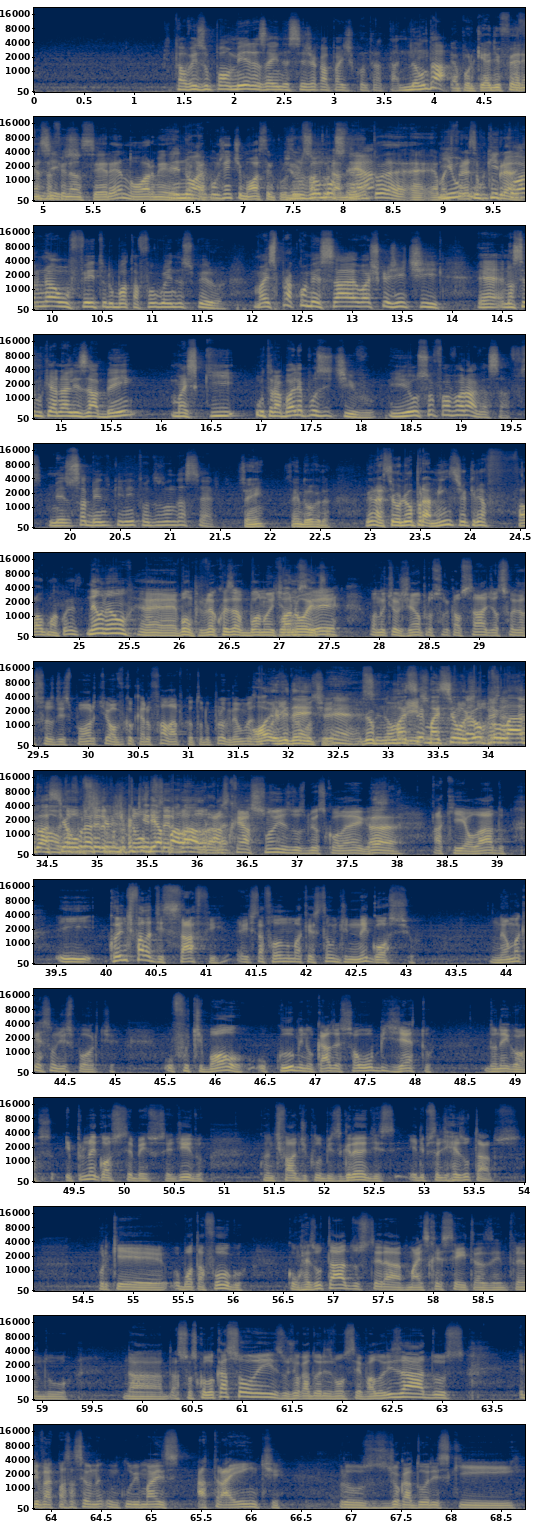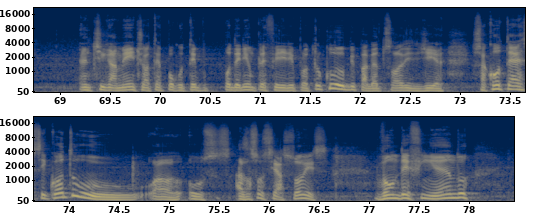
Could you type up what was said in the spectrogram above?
talvez o Palmeiras ainda seja capaz de contratar. Não dá. É porque a diferença financeira é enorme. enorme. Daqui a pouco a gente mostra, inclusive, o faturamento é, é, uma diferença o, grande. O que torna o feito do Botafogo ainda superior. Mas, para começar, eu acho que a gente... É, nós temos que analisar bem, mas que o trabalho é positivo. E eu sou favorável às SAFs, mesmo sabendo que nem todas vão dar certo. Sim, sem dúvida. Vina, você olhou para mim, você já queria falar alguma coisa? Não, não. É, bom, primeira coisa, boa noite boa a você. Noite. Boa noite ao Jean, professor Calçade, aos fãs das fãs do esporte. Óbvio que eu quero falar, porque eu estou no programa. Mas oh, evidente. É, mas, você, mas você olhou para o lado assim, eu falei, que ele já queria a palavra. As né? reações dos meus colegas é. aqui ao lado. E quando a gente fala de SAF, a gente está falando uma questão de negócio, não é uma questão de esporte. O futebol, o clube, no caso, é só o objeto do negócio. E para o negócio ser bem sucedido, quando a gente fala de clubes grandes, ele precisa de resultados. Porque o Botafogo, com resultados, terá mais receitas entrando na, nas suas colocações, os jogadores vão ser valorizados, ele vai passar a ser um, um clube mais atraente para os jogadores que antigamente ou até pouco tempo poderiam preferir ir para outro clube, pagando salário de dia. Isso acontece enquanto o, os, as associações vão definhando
